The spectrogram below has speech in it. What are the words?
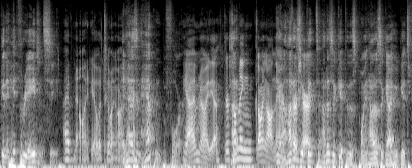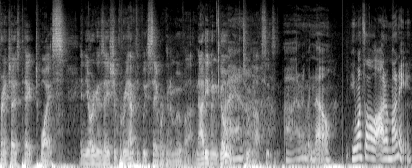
Going to hit free agency. I have no idea what's going on. It there. hasn't happened before. Yeah, I have no idea. There's How- something going on there. Yeah, how does sure. it get? To, how does it get to this point? How does a guy who gets franchise tagged twice and the organization preemptively say we're going to move on, not even go to an off season? Oh, I don't even know. He wants a lot of money,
